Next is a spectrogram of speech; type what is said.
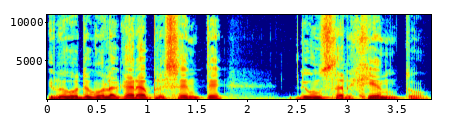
Y luego tengo la cara presente de un sargento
